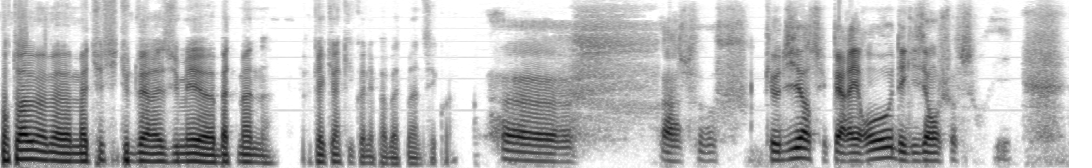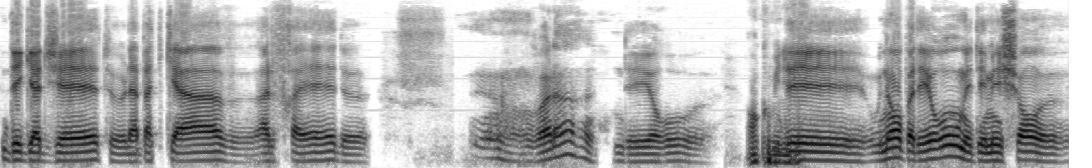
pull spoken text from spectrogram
Pour toi, euh, Mathieu, si tu devais résumer euh, Batman, quelqu'un qui connaît pas Batman, c'est quoi? Euh, ah, que dire, super-héros déguisé en chauve-souris, des gadgets, euh, la Batcave, euh, Alfred, euh, euh, voilà, des héros, euh, En des ou non pas des héros, mais des méchants, euh,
